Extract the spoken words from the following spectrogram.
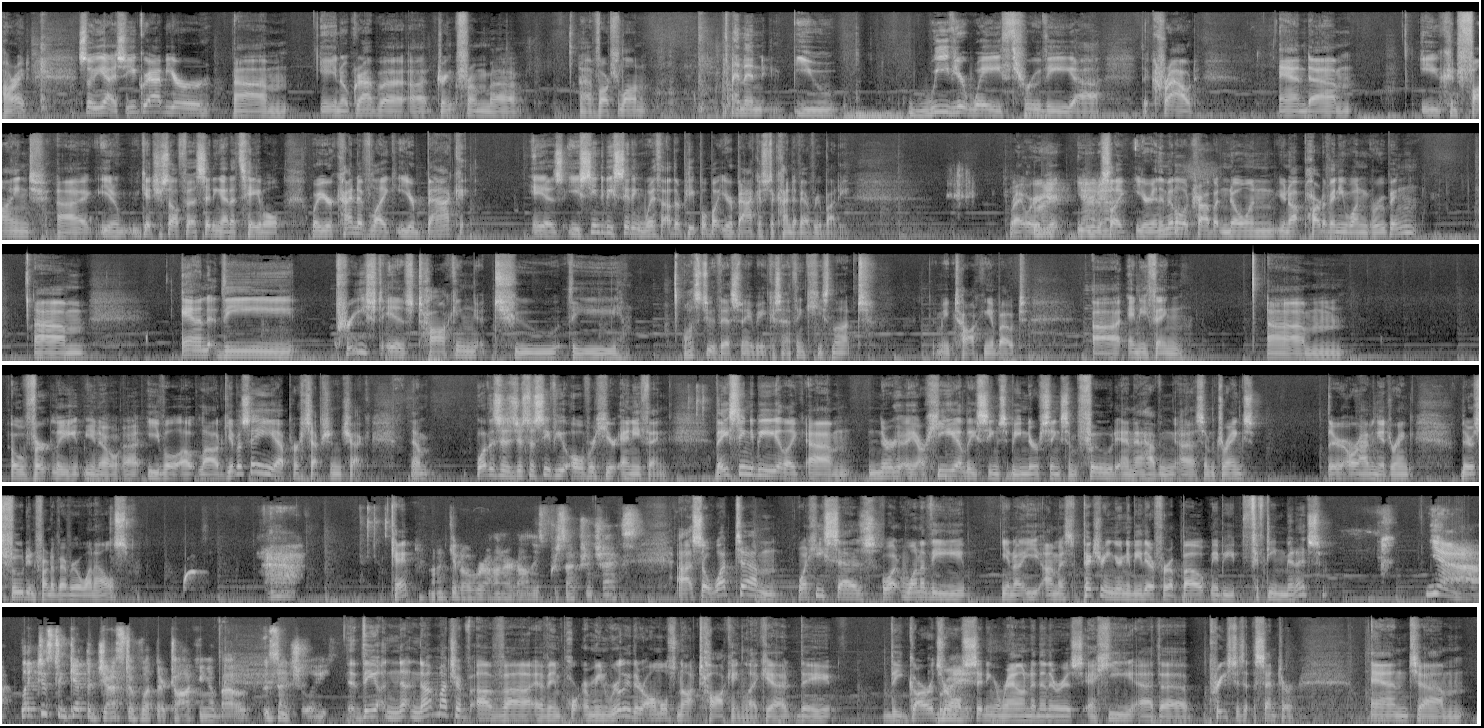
All right, so yeah, so you grab your, um, you know, grab a, a drink from uh, uh, Vartalon, and then you weave your way through the uh, the crowd, and um, you can find, uh, you know, get yourself uh, sitting at a table where you're kind of like your back is. You seem to be sitting with other people, but your back is to kind of everybody. Right, where Right, you're, you're yeah, just yeah. like you're in the middle of the crowd, but no one, you're not part of any one grouping. Um, and the priest is talking to the. Let's do this maybe because I think he's not going to be talking about uh, anything um, overtly, you know, uh, evil out loud. Give us a uh, perception check. Um, what this is just to see if you overhear anything. They seem to be like, um, or he at least seems to be nursing some food and having uh, some drinks, there or having a drink. There's food in front of everyone else. Ah, Okay. not get over 100 on these perception checks. Uh, so what um, what he says, what one of the you know, I'm picturing you're going to be there for about maybe 15 minutes. Yeah, like just to get the gist of what they're talking about, essentially. the not, not much of of, uh, of import. I mean, really, they're almost not talking. Like uh, they, the guards are all sitting around, and then there is uh, he, uh, the priest, is at the center, and um,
